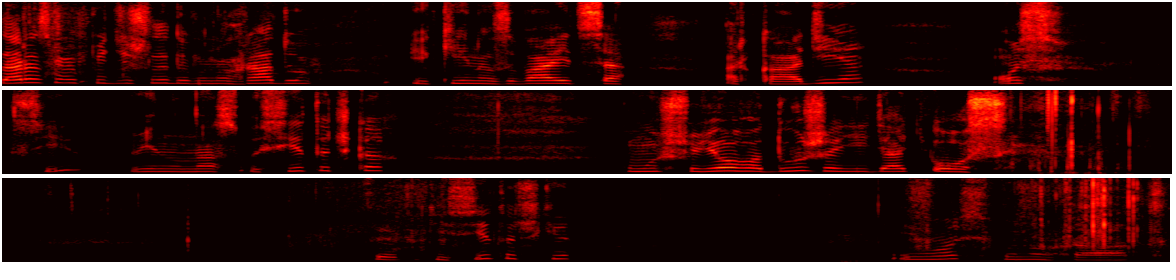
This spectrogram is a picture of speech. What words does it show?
Зараз ми підійшли до винограду, який називається Аркадія. Ось він у нас у сіточках, тому що його дуже їдять оси. Це такі сіточки. І ось виноград.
